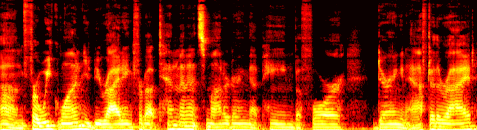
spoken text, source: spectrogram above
Um, for week one, you'd be riding for about 10 minutes, monitoring that pain before, during, and after the ride.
